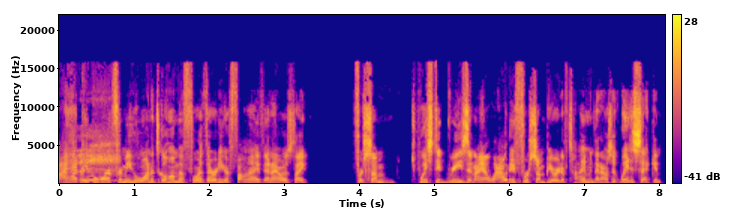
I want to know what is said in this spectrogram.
I had people work for me who wanted to go home at 4:30 or 5 and I was like for some twisted reason I allowed it for some period of time and then I was like, "Wait a second.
